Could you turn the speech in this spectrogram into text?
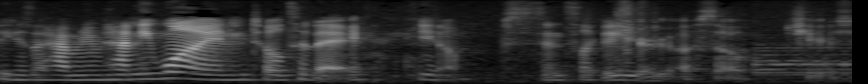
because I haven't even had any wine until today, you know, since like a year ago, so cheers.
